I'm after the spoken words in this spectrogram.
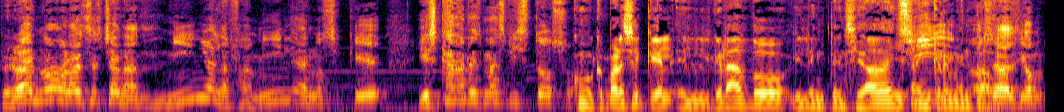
Pero ahora no, ahora se echan al niño, a la familia, no sé qué, y es cada vez más vistoso. Como que parece que el, el grado y la intensidad ha, incrementado. o sea, digamos,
